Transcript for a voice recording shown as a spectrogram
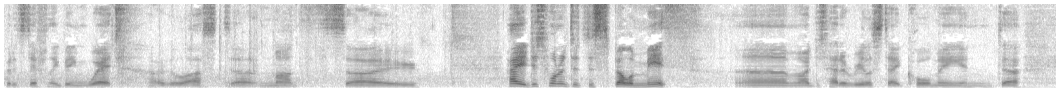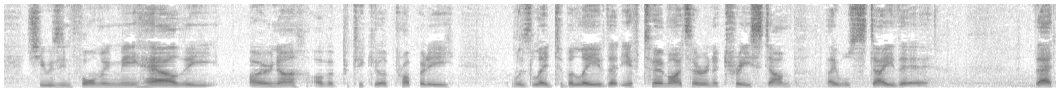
but it's definitely been wet over the last uh, month. So, hey, just wanted to dispel a myth. Um, I just had a real estate call me and uh, she was informing me how the owner of a particular property was led to believe that if termites are in a tree stump, they will stay there that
